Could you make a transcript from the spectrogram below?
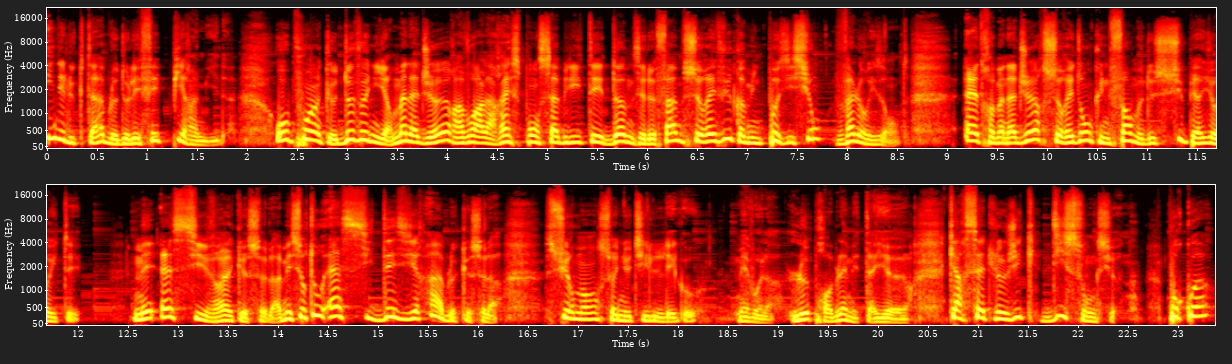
inéluctable de l'effet pyramide. Au point que devenir manager, avoir la responsabilité d'hommes et de femmes, serait vu comme une position valorisante. Être manager serait donc une forme de supériorité. Mais est-ce si vrai que cela? Mais surtout, est-ce si désirable que cela? Sûrement soigne-t-il l'ego. Mais voilà, le problème est ailleurs, car cette logique dysfonctionne. Pourquoi?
